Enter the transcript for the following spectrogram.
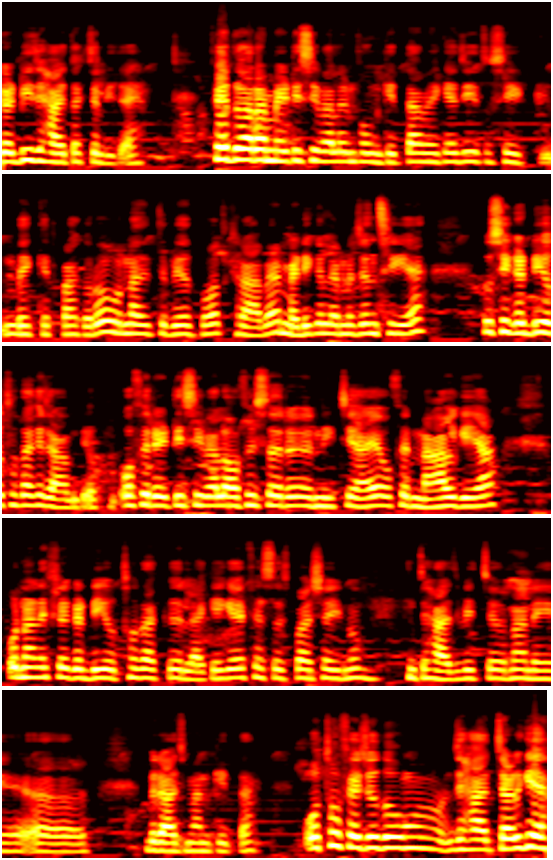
ਗੱਡੀ ਜਹਾਜ਼ ਤੱਕ ਚਲੀ ਜਾਏ। ਫਿਰ ਦੁਬਾਰਾ ਮੇਟੀਸੀ ਵਾਲਿਆਂ ਨੂੰ ਫੋਨ ਕੀਤਾ ਮੈਂ ਕਿਹਾ ਜੀ ਤੁਸੀਂ ਬਈ ਕਿਰਪਾ ਕਰੋ ਉਹਨਾਂ ਦੀ ਤਬੀਅਤ ਬਹੁਤ ਖਰਾਬ ਹੈ ਮੈਡੀਕਲ ਐਮਰਜੈਂਸੀ ਹੈ ਤੁਸੀਂ ਗੱਡੀ ਉੱਥੋਂ ਤੱਕ ਜਾਣ ਦਿਓ। ਉਹ ਫਿਰ ਏਟੀਸੀ ਵਾਲਾ ਆਫੀਸਰ ਨੀਚੇ ਆਇਆ ਉਹ ਫਿਰ ਨਾਲ ਗਿਆ। ਉਹਨਾਂ ਨੇ ਫਿਰ ਗੱਡੀ ਉੱਥੋਂ ਤੱਕ ਲੈ ਕੇ ਗਏ ਫਿਰ ਸਚ ਨੂੰ ਜਹਾਜ਼ ਵਿੱਚ ਉਹਨਾਂ ਨੇ ਅਹ, ਬਿਰਾਜਮਾਨ ਕੀਤਾ। ਉੱਥੋਂ ਫਿਰ ਜਦੋਂ ਜਹਾਜ਼ ਚੜ ਗਿਆ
